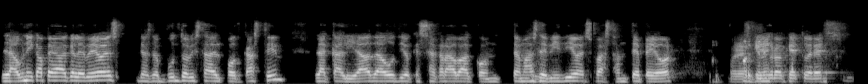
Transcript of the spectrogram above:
La única pega que le veo es, desde el punto de vista del podcasting, la calidad de audio que se graba con temas de vídeo es bastante peor. Bueno, porque yo creo que tú eres,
